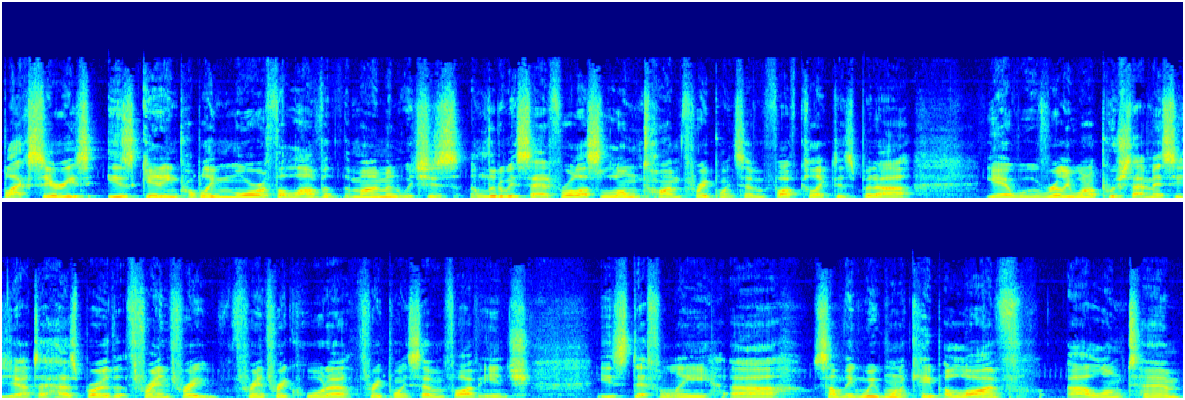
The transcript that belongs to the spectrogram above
Black Series is getting probably more of the love at the moment, which is a little bit sad for all us long-time 3.75 collectors, but uh, yeah, we really want to push that message out to Hasbro that three and three, three and three quarter, 3.75 inch is definitely uh, something we want to keep alive uh, long term.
